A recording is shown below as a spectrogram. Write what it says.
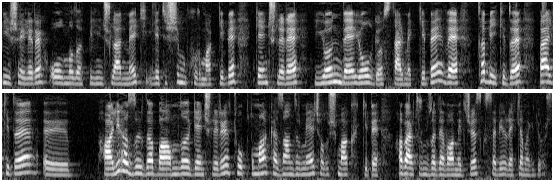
bir şeyleri olmalı. Bilinçlenmek, iletişim kurmak gibi, gençlere yön ve yol göstermek gibi ve tabii ki de belki de e, hali hazırda bağımlı gençleri topluma kazandırmaya çalışmak gibi. Haber turumuza devam edeceğiz. Kısa bir reklama gidiyoruz.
